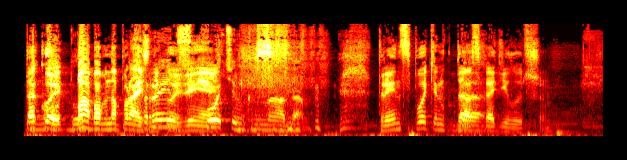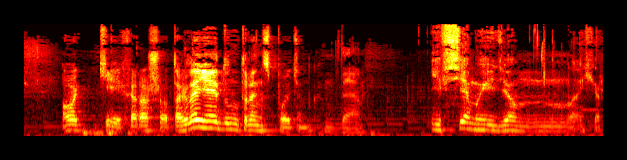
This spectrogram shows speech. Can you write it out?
Такой, Ну, бабам на праздник, ой, извиняюсь. Trainspotting надо. Trainspotting, да, сходи лучше. Окей, хорошо. Тогда я иду на Trainspotting. Да. И все мы идем нахер.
